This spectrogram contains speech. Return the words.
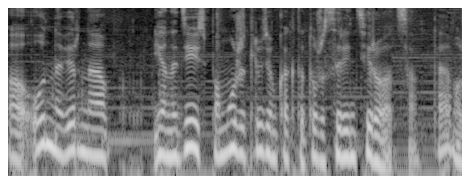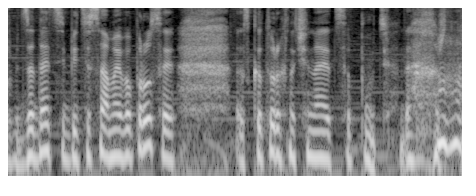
а, он, наверное, я надеюсь, поможет людям как-то тоже сориентироваться, да, может быть, задать себе те самые вопросы, с которых начинается путь, да, угу.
